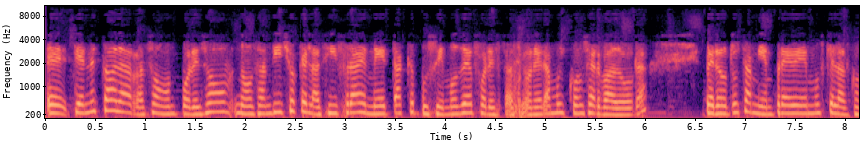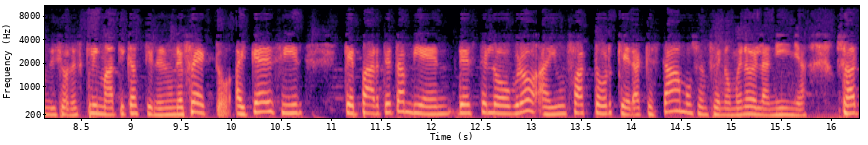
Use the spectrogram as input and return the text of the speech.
eh, tienes toda la razón. Por eso nos han dicho que la cifra de meta que pusimos de deforestación era muy conservadora pero nosotros también prevemos que las condiciones climáticas tienen un efecto. Hay que decir que parte también de este logro hay un factor que era que estábamos en fenómeno de la niña, o sea,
